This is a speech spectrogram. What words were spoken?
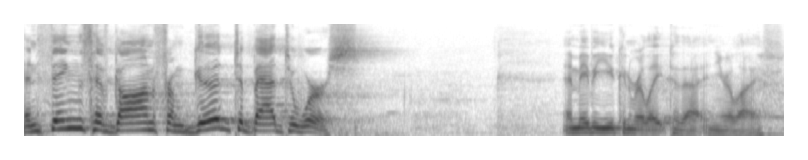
And things have gone from good to bad to worse. And maybe you can relate to that in your life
